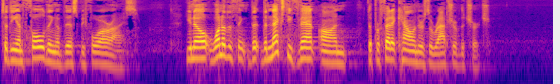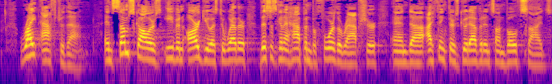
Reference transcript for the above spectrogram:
to the unfolding of this before our eyes. You know, one of the things, the, the next event on the prophetic calendar is the rapture of the church. Right after that, and some scholars even argue as to whether this is going to happen before the rapture, and uh, I think there's good evidence on both sides.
